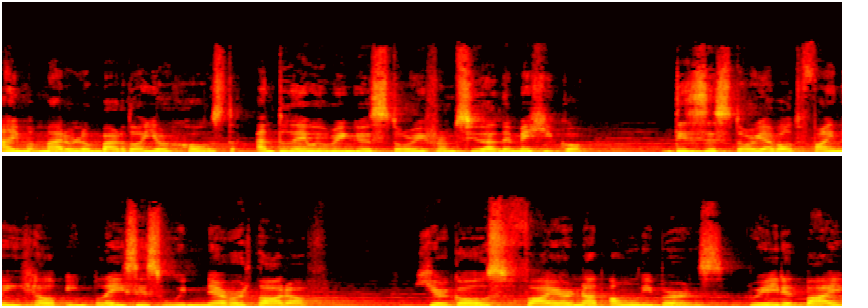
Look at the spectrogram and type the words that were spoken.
I'm Maru Lombardo, your host, and today we bring you a story from Ciudad de Mexico. This is a story about finding help in places we never thought of. Here goes Fire Not Only Burns, created by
